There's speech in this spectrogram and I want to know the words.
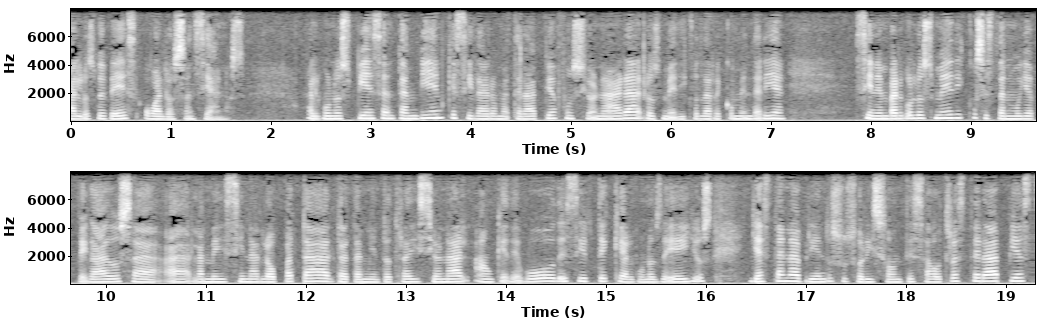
a los bebés o a los ancianos. Algunos piensan también que si la aromaterapia funcionara, los médicos la recomendarían. Sin embargo, los médicos están muy apegados a, la medicina alópata, al tratamiento tradicional, aunque debo decirte que algunos de ellos ya están abriendo sus horizontes a otras terapias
